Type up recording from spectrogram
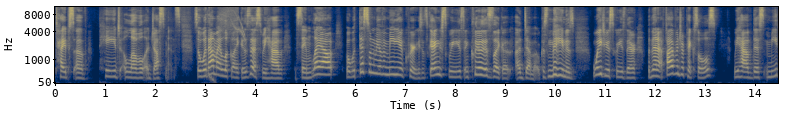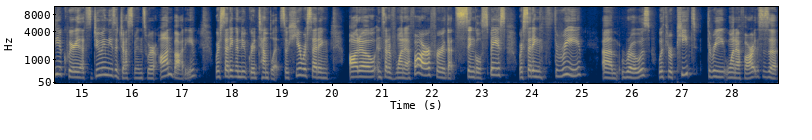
types of page level adjustments. So what that might look like is this. We have the same layout, but with this one, we have a media query. So it's getting squeezed, and clearly this is like a, a demo because main is way too squeezed there. But then at 500 pixels, we have this media query that's doing these adjustments where on body, we're setting a new grid template. So here we're setting auto instead of one FR for that single space, we're setting three um, rows with repeat three 1FR. This is a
